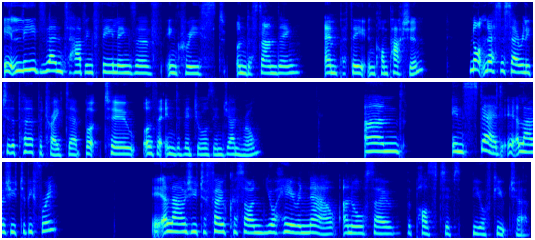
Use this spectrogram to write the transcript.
It leads then to having feelings of increased understanding, empathy, and compassion, not necessarily to the perpetrator, but to other individuals in general. And Instead, it allows you to be free. It allows you to focus on your here and now and also the positives for your future.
